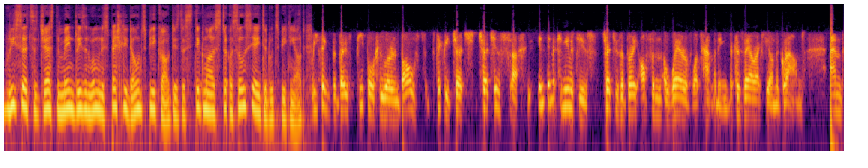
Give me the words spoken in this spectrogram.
Research suggests the main reason women especially don't speak out is the stigma st- associated with speaking out. We think that those people who are involved, particularly church churches, uh, in, in the communities, churches are very often aware of what's happening because they are actually on the ground. And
